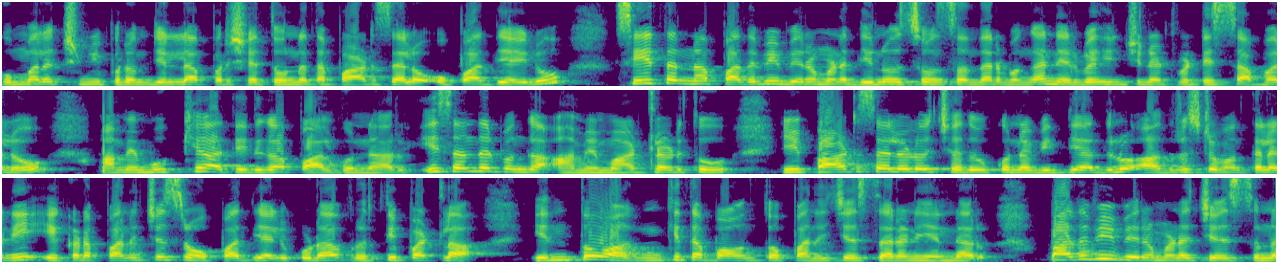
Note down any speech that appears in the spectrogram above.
గుమ్మలక్ష్మీపురం జిల్లా పరిషత్ ఉన్నత పాఠశాల ఉపాధ్యాయులు సీతన్న పదవి విరమణ దినోత్సవం సందర్భంగా నిర్వహించినటువంటి సభలో ఆమె ముఖ్య అతిథిగా పాల్గొన్నారు. ఈ సందర్భంగా ఆమె మాట్లాడుతూ ఈ పాఠశాలలో చదువుకున్న విద్యార్థులు అదృష్టవంతులని ఇక్కడ పనిచేసిన ఉపాధ్యాయులు కూడా వృత్తి పట్ల ఎంతో అంకిత భావంతో పనిచేస్తారని అన్నారు. పదవి విరమణ చేస్తున్న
